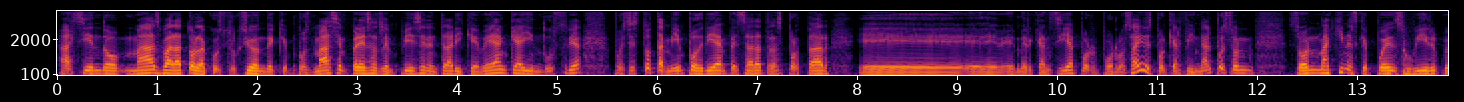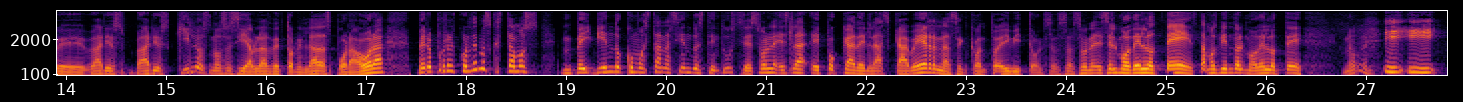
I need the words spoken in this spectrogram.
haciendo más barato la construcción, de que pues más empresas le empiecen a entrar y que vean que hay industria, pues esto también podría empezar a transportar eh, eh, mercancía por, por los aires, porque al final pues son, son máquinas que pueden subir eh, varios, varios kilos, no sé si hablar de toneladas por ahora, pero pues recordemos que estamos viendo cómo están haciendo esta industria, es la época de las cavernas en cuanto a Evitors, o sea, es el modelo T, estamos viendo el modelo T, ¿no? Y, y,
